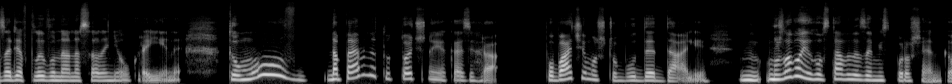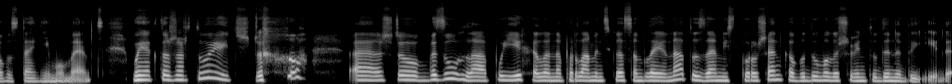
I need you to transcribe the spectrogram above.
задля впливу на населення України. Тому, напевне, тут точно якась гра. Побачимо, що буде далі. Можливо, його вставили замість Порошенка в останній момент. Бо як то жартують, що, е, що Безугла поїхала на парламентську асамблею НАТО замість Порошенка, бо думали, що він туди не доїде.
